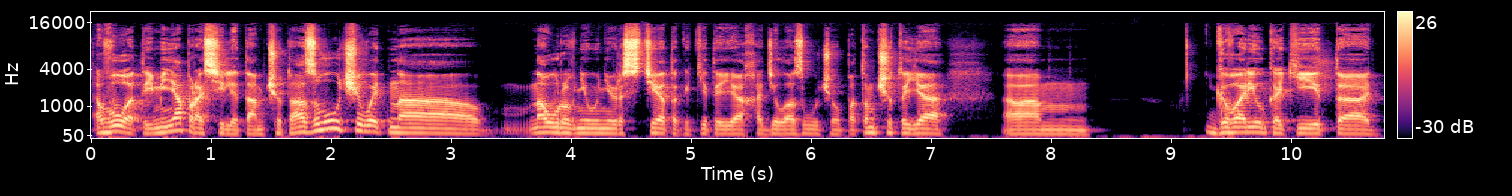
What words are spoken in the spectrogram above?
Вот, и меня просили там что-то озвучивать на, на уровне университета, какие-то я ходил, озвучивал. Потом что-то я эм, говорил какие-то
